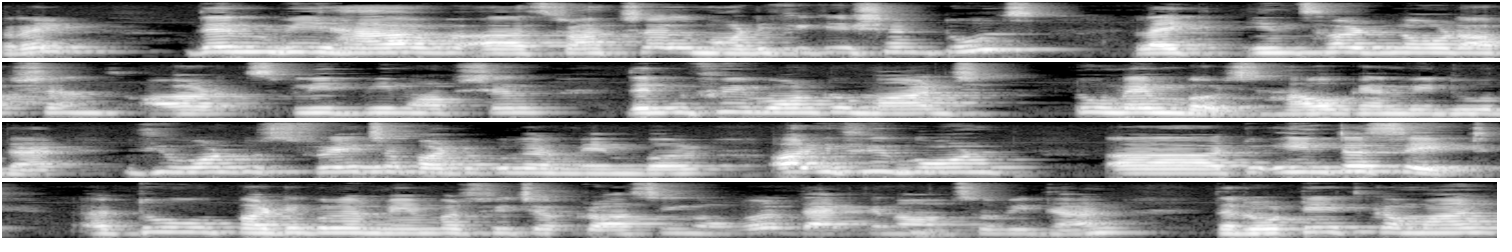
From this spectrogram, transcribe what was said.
right? Then we have uh, structural modification tools like insert node options or split beam option. Then if we want to merge two members how can we do that? If you want to stretch a particular member or if you want uh, to intersect uh, two particular members which are crossing over that can also be done. The rotate command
